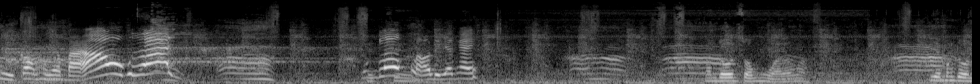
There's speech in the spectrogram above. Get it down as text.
ถือกล้องพยาบาล เอ้าเพื่อนมึงโลกเหรอหรือยังไง มันโดนสมหัวแล้วว่ะเฮียมันโดน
